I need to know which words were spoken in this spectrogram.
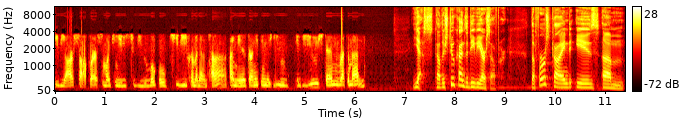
DVR software someone can use to view local TV from an antenna? I mean, is there anything that you have used and recommend? Yes. Now, there's two kinds of DVR software. The first kind is um,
